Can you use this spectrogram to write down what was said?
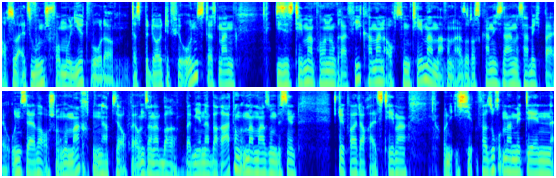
auch so als Wunsch formuliert wurde. Das bedeutet für uns, dass man dieses Thema Pornografie kann man auch zum Thema machen. Also das kann ich sagen, das habe ich bei uns selber auch schon gemacht und habe es ja auch bei uns bei mir in der Beratung immer mal so ein bisschen Stück weit auch als Thema. Und ich versuche immer mit den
